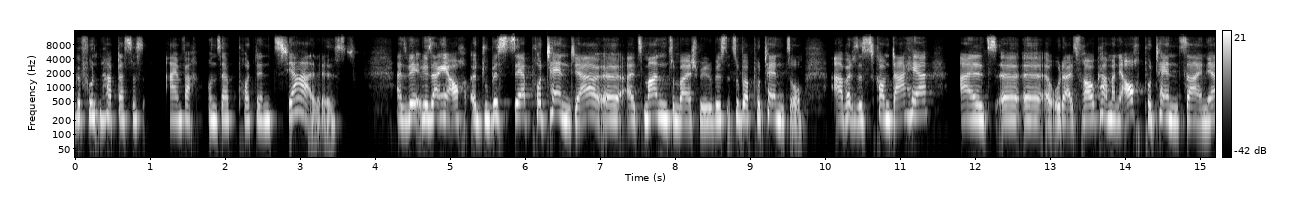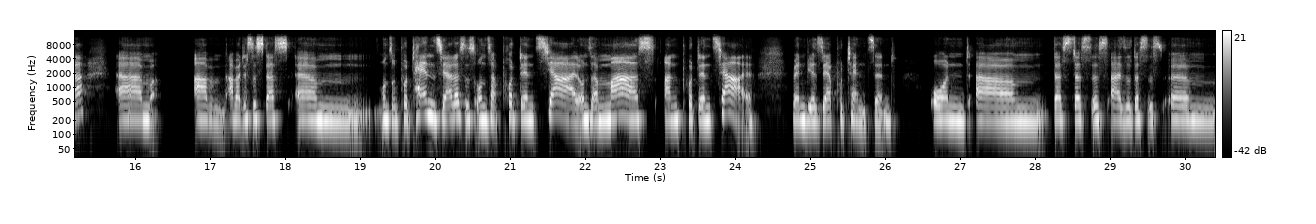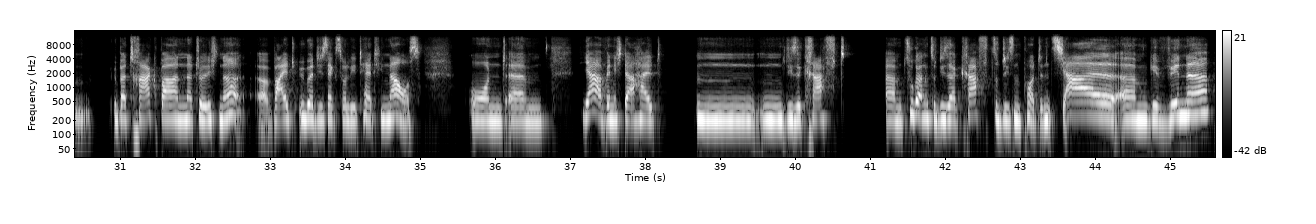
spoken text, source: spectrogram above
gefunden habe, dass es einfach unser Potenzial ist. Also wir, wir sagen ja auch, äh, du bist sehr potent, ja, äh, als Mann zum Beispiel, du bist super potent so. Aber es kommt daher, als äh, äh, oder als Frau kann man ja auch potent sein, ja. Ähm, aber das ist das, ähm, unsere Potenz, ja, das ist unser Potenzial, unser Maß an Potenzial, wenn wir sehr potent sind. Und ähm, das, das ist, also das ist ähm, übertragbar natürlich ne, weit über die Sexualität hinaus. Und ähm, ja, wenn ich da halt mh, mm, diese Kraft, ähm, Zugang zu dieser Kraft, zu diesem Potenzial ähm, gewinne,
